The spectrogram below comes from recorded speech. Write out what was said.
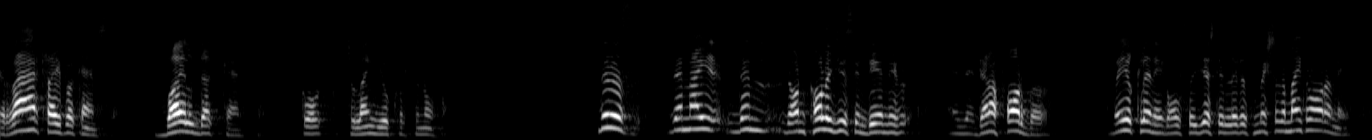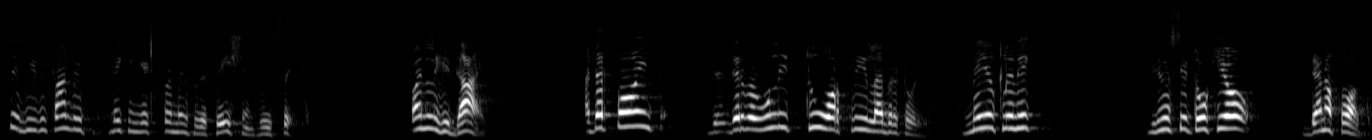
a rare type of cancer, bile duct cancer, it's called cholangiocarcinoma. There is, then I, then the oncologist in DNA, in Dana-Farber, Mayo Clinic also suggested let us measure the microRNA. See, we, we can't be making experiments with a patient who is sick. Finally, he died. At that point, there were only two or three laboratories, Mayo Clinic, University of Tokyo, Dana-Farber.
